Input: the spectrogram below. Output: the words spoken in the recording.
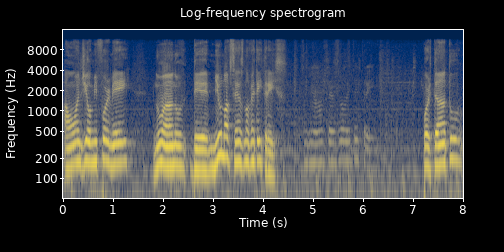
onde eu me formei no ano de 1993. 1993. Portanto,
